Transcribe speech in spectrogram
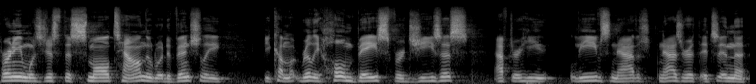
Capernaum was just this small town that would eventually become a really home base for Jesus after he leaves Nazareth. It's in the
